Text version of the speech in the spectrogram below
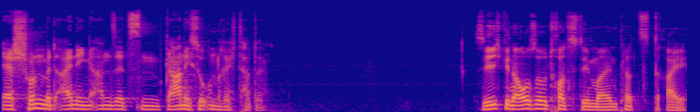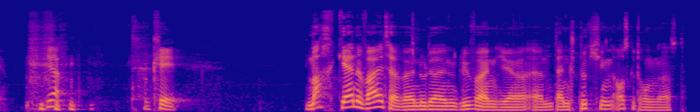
er schon mit einigen Ansätzen gar nicht so Unrecht hatte. Sehe ich genauso, trotzdem meinen Platz drei. Ja. Okay. Mach gerne weiter, wenn du deinen Glühwein hier, ähm, dein Stückchen ausgetrunken hast.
